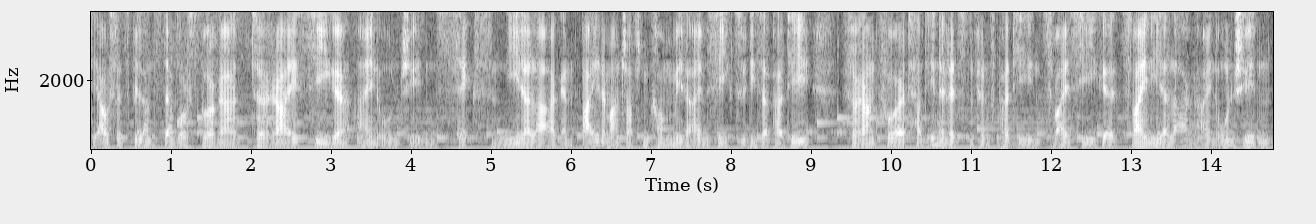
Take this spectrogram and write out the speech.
Die Auswärtsbilanz der Wolfsburger drei Siege, ein Unentschieden, sechs Niederlagen. Beide Mannschaften kommen mit einem Sieg zu dieser Partie. Frankfurt hat in den letzten fünf Partien zwei Siege, zwei Niederlagen, ein Unentschieden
